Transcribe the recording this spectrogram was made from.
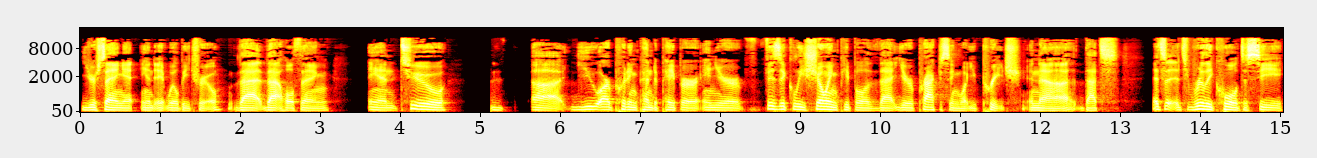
you're saying it and it will be true. That that whole thing. And two, uh, you are putting pen to paper and you're physically showing people that you're practicing what you preach, and uh, that's it's it's really cool to see.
